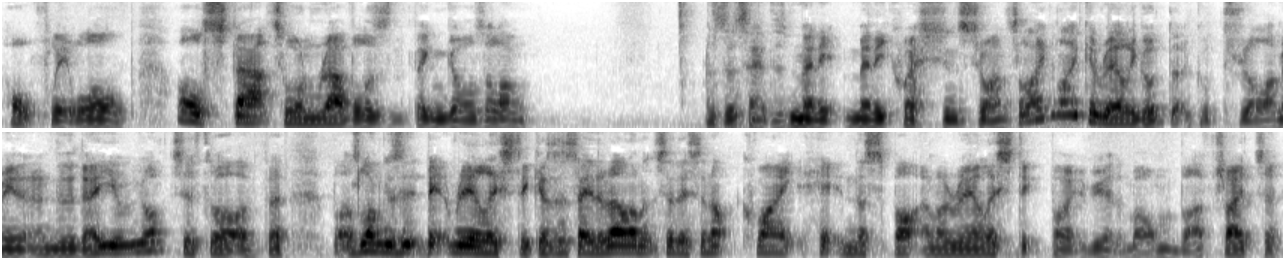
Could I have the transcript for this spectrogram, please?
hopefully it will all all start to unravel as the thing goes along as I said, there's many many questions to answer, like like a really good good thrill. I mean, at the end of the day, you, you want to sort of, uh, but as long as it's a bit realistic, as I say, the elements of this are not quite hitting the spot on a realistic point of view at the moment. But I've tried to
